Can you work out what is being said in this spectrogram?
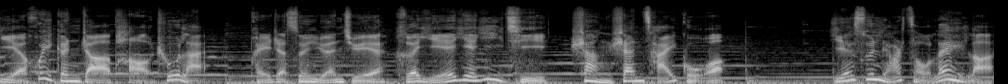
也会跟着跑出来，陪着孙元觉和爷爷一起上山采果。爷孙俩走累了，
